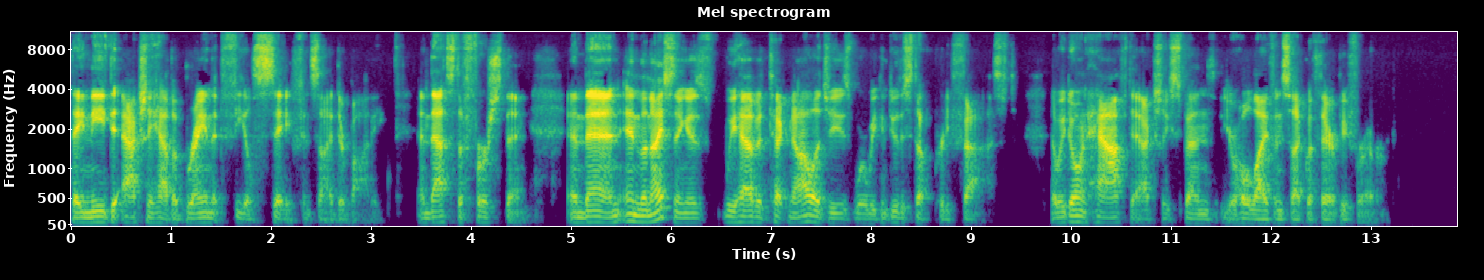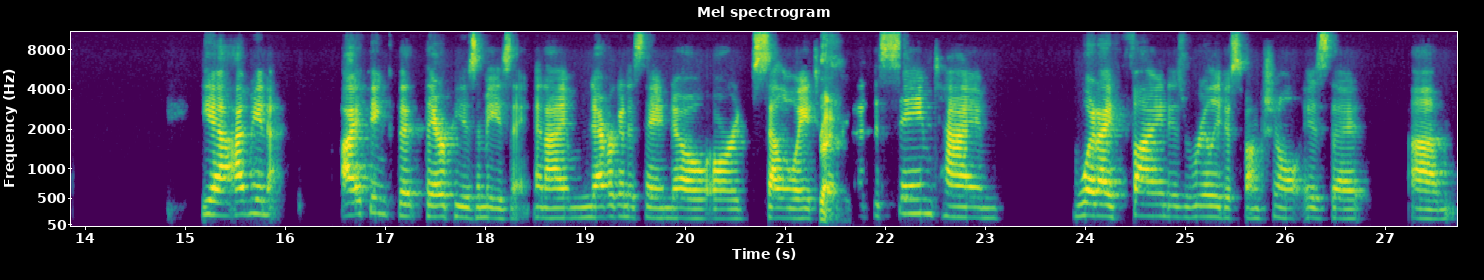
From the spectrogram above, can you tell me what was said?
They need to actually have a brain that feels safe inside their body and that's the first thing. And then and the nice thing is we have a technologies where we can do this stuff pretty fast that we don't have to actually spend your whole life in psychotherapy forever yeah i mean i think that therapy is amazing and i'm never going to say no or sell away to right. it at the same time what I find is really dysfunctional is that um,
